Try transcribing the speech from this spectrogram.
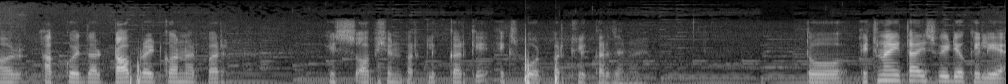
और आपको इधर टॉप राइट कॉर्नर पर इस ऑप्शन पर क्लिक करके एक्सपोर्ट पर क्लिक कर देना है। तो इतना ही था इस वीडियो के लिए।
